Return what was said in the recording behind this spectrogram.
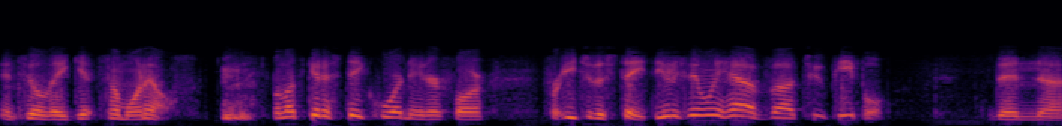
until they get someone else. but let's get a state coordinator for for each of the states, even if they only have uh, two people then uh,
